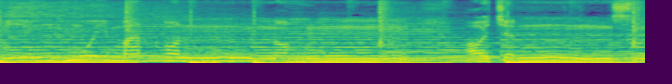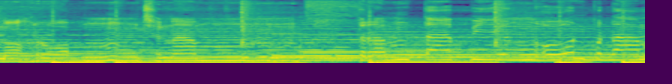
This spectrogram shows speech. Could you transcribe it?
ពីងមួយម៉ាត់ប៉ុននោះឲ្យចិនស្មោះរាប់ឆ្នាំ ត្រឹមតែពីងអូនផ្ដាំ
